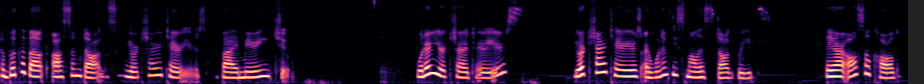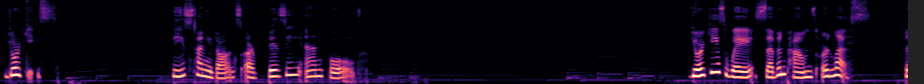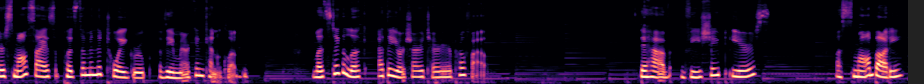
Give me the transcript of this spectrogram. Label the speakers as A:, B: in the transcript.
A: A book about awesome dogs, Yorkshire Terriers by Mari Schuh. What are Yorkshire Terriers? Yorkshire Terriers are one of the smallest dog breeds. They are also called Yorkies. These tiny dogs are busy and bold. Yorkies weigh 7 pounds or less. Their small size puts them in the toy group of the American Kennel Club. Let's take a look at the Yorkshire Terrier profile. They have V shaped ears, a small body,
